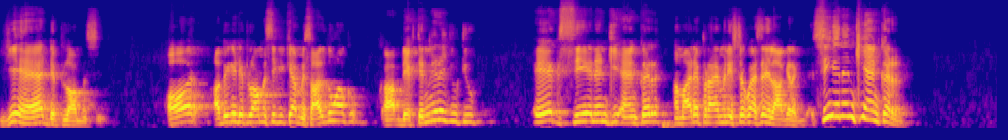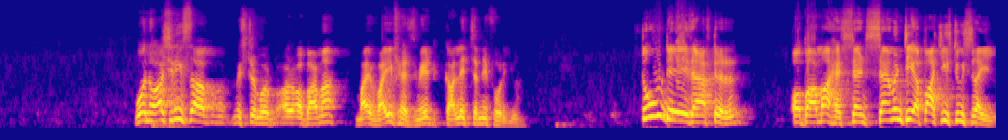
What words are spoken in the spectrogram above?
یہ ہے ڈپلومسی اور ابھی کی ڈپلومسی کی کیا مثال دوں آپ کو؟ آپ دیکھتے نہیں رہے یوٹیوب ایک سی این این کی اینکر ہمارے پرائم منسٹر کو ایسے ہلا کے رکھ دیا سی این این کی اینکر وہ نواز شریف صاحب mister Obama my wife has made kale chane for you two days after Obama has sent seventy Apaches to Israel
